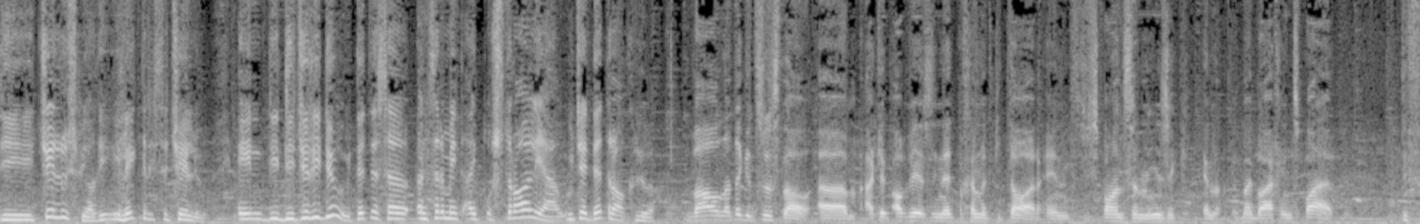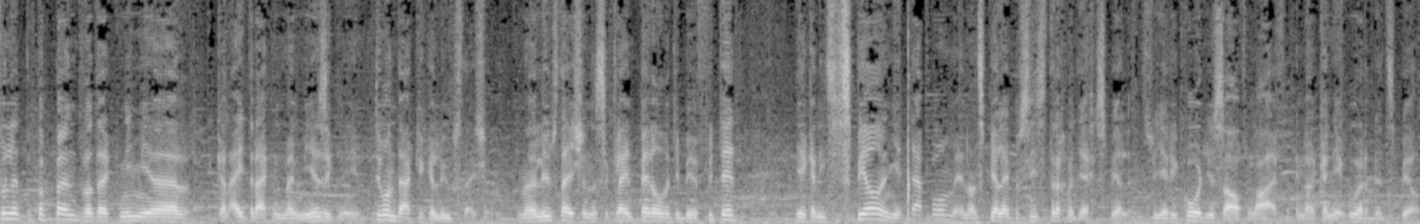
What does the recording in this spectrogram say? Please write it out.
die cello speel, die elektriese cello en die didgeridoo. Dit is 'n instrument uit Australië. Hoe het jy dit raak geloop? Wel, laat ek dit so stel. Ehm um, ek het obviously net begin met gitaar en Spaanse musiek en het my baie geïnspireer. Toe voel dit op 'n punt wat ek nie meer kan uitreik met my musiek nie. Toe ontdek ek 'n loop station. Nou 'n loop station is 'n klein pedal wat jy by jou voet het. Jy kan iets speel en jy tap hom en dan speel hy presies terug wat jy gespeel het. So jy record jouself live en dan kan jy oor dit speel.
